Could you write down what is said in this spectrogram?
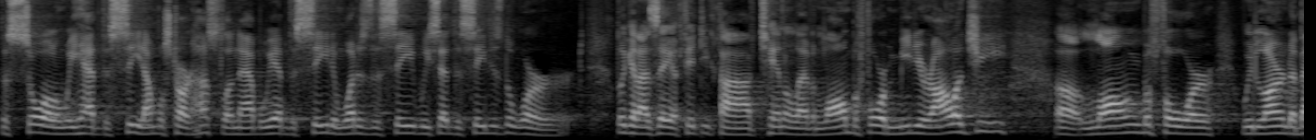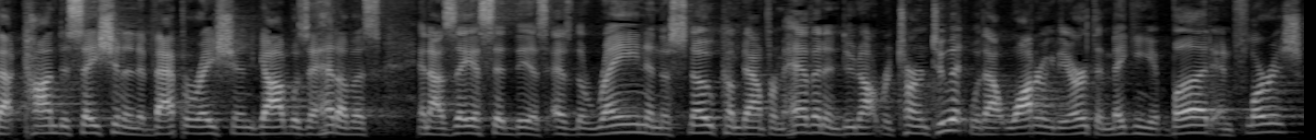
the soil and we have the seed. I'm going to start hustling now, but we have the seed. And what is the seed? We said the seed is the word. Look at Isaiah 55, 10, 11. Long before meteorology, uh, long before we learned about condensation and evaporation. God was ahead of us. And Isaiah said this As the rain and the snow come down from heaven and do not return to it without watering the earth and making it bud and flourish,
